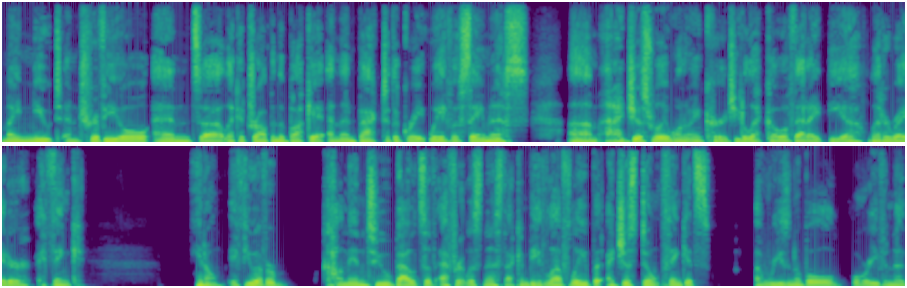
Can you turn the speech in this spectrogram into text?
minute and trivial and uh, like a drop in the bucket, and then back to the great wave of sameness. Um, and I just really want to encourage you to let go of that idea, letter writer. I think, you know, if you ever come into bouts of effortlessness, that can be lovely, but I just don't think it's a reasonable or even a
